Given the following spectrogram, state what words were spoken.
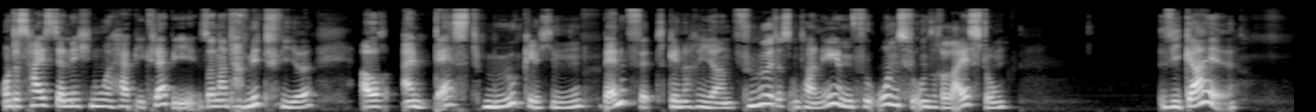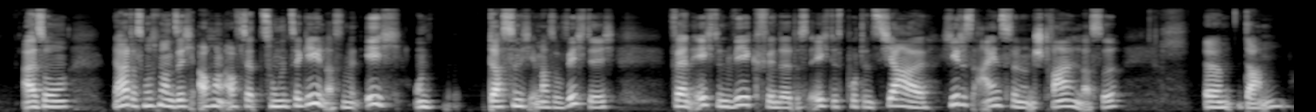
und das heißt ja nicht nur happy clappy, sondern damit wir auch einen bestmöglichen Benefit generieren für das Unternehmen, für uns, für unsere Leistung. Wie geil. Also, ja, das muss man sich auch mal auf der Zunge zergehen lassen. Wenn ich, und das finde ich immer so wichtig, wenn ich den Weg finde, dass ich das Potenzial jedes Einzelnen strahlen lasse, ähm, dann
